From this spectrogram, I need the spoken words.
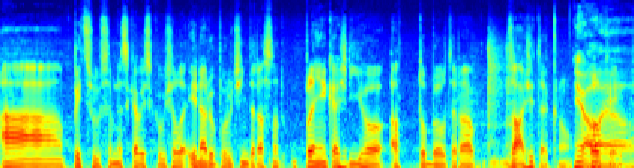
A pizzu jsem dneska vyzkoušel i na doporučení teda snad úplně každýho a to byl teda zážitek, no. Jo, Velký. jo.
